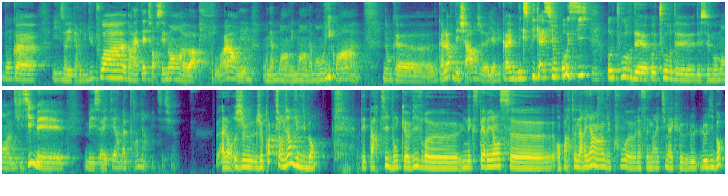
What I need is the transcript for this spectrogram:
Donc, euh, ils avaient perdu du poids. Dans la tête, forcément, euh, bah, voilà, on est, mm. on a moins, on est moins, on a moins envie, quoi. Hein. Donc, euh, donc à leur décharge, il y avait quand même une explication aussi mm. autour de, autour de, de ce moment euh, difficile, mais, mais ça a été un mal pour un bien, c'est sûr. Alors, je, je crois que tu reviens du Liban. T'es parti donc euh, vivre euh, une expérience euh, en partenariat, hein, du coup, la Seine-Maritime avec le, Liban.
